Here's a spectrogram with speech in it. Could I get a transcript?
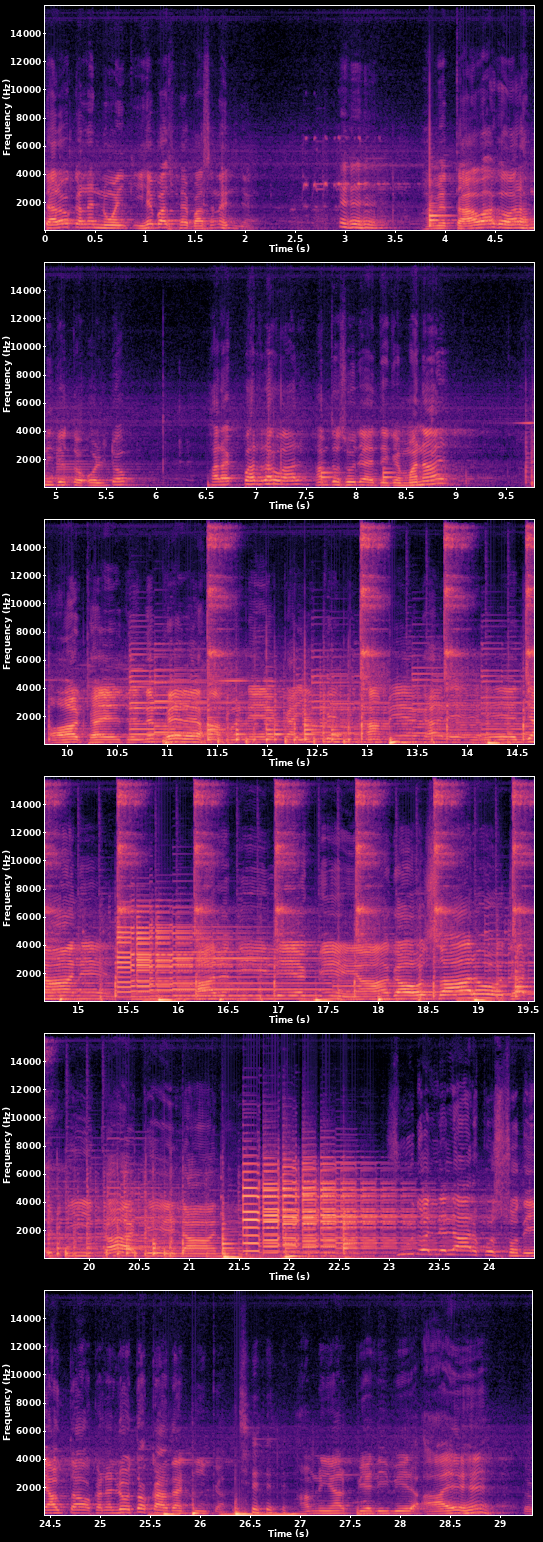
टरो, कल नोई की है, बस फिर बस नहीं जाए हमें तावा गवार हमने जो तो उल्टो फ़र्क पड़ रहा वार हम तो सोच थे कि मनाए। आठ दिन फिर हमने कही के हमें घरे जाने। हर दी लेके आ गाओ सारो झटकी का लाने। सूदो लेलार को सोदे आवता कने लो तो कर दें ठीक है। हमने यार पहली बेर आए हैं। तो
